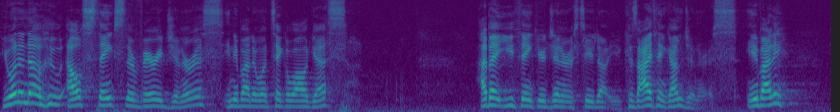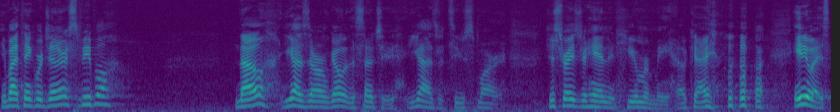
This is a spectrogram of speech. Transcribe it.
You want to know who else thinks they're very generous? Anybody want to take a wild guess? I bet you think you're generous too, don't you? Because I think I'm generous. Anybody? Anybody think we're generous people? No? You guys know where I'm going with this, don't you? You guys are too smart. Just raise your hand and humor me, okay? Anyways,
